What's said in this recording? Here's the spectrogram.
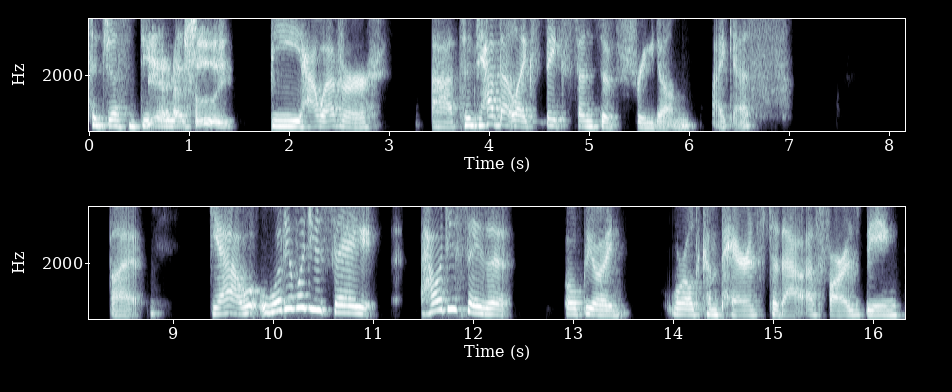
to just do yeah absolutely. be however uh, to have that like fake sense of freedom i guess. But yeah what would you say how would you say the opioid world compares to that as far as being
